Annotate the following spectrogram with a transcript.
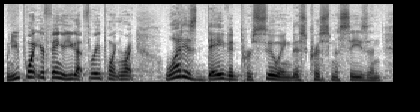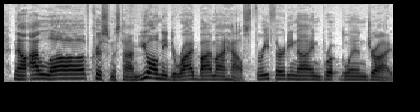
When you point your finger, you got three pointing right. What is David pursuing this Christmas season? Now, I love Christmas time. You all need to ride by my house, 339 Brook Glen Drive.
